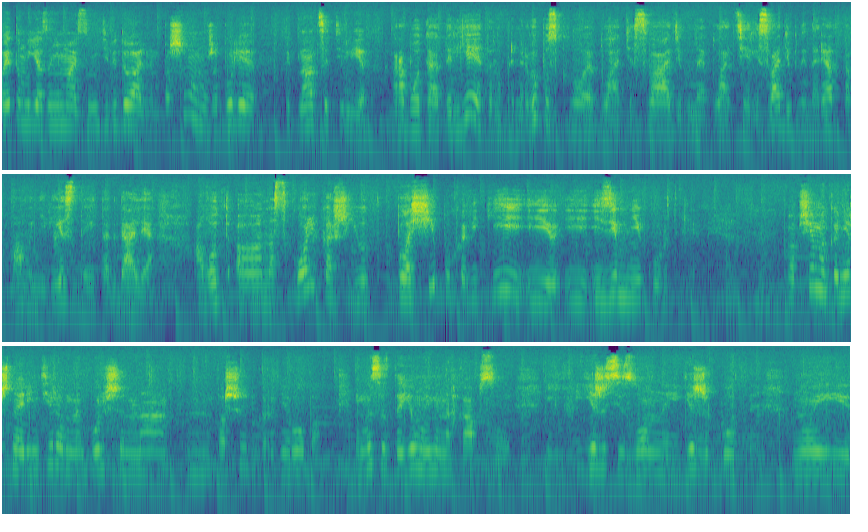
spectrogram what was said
Поэтому я занимаюсь индивидуальным пошивом уже более 15 лет. Работа ателье – это, например, выпускное платье, свадебное платье или свадебный наряд там, мамы, невесты и так далее. А вот э, насколько шьют плащи, пуховики и, и, и зимние куртки? Вообще мы, конечно, ориентированы больше на пошив гардероба. И мы создаем именно капсулы, ежесезонные, ежегодные. Но и,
